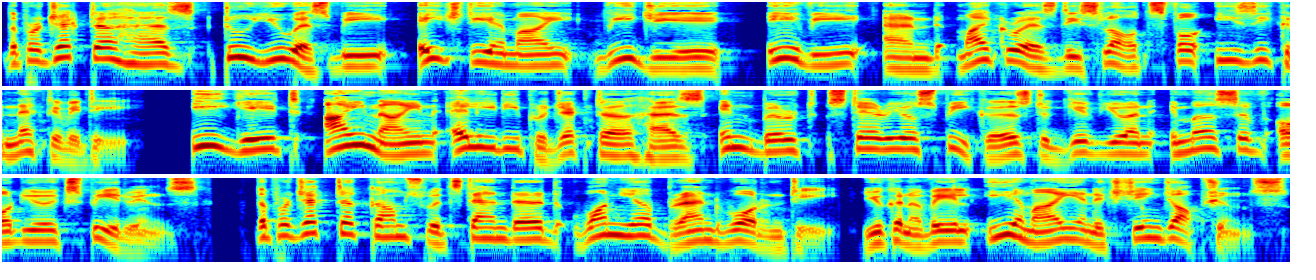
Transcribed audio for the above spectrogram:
The projector has two USB, HDMI, VGA, AV and microSD slots for easy connectivity eGate i9 LED projector has inbuilt stereo speakers to give you an immersive audio experience. The projector comes with standard 1-year brand warranty. You can avail EMI and exchange options.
